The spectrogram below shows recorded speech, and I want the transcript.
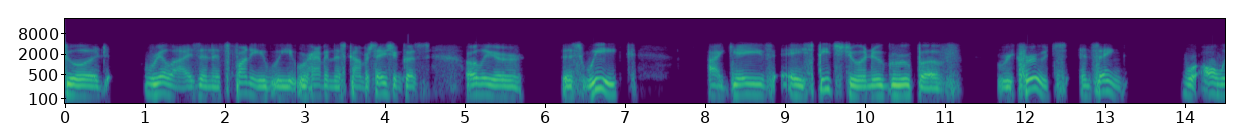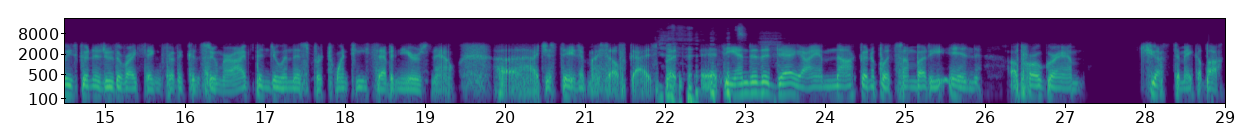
should realize, and it's funny, we were having this conversation because earlier this week, I gave a speech to a new group of recruits and saying, we're always going to do the right thing for the consumer. I've been doing this for 27 years now. Uh, I just dated myself, guys. But at the end of the day, I am not going to put somebody in a program just to make a buck.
